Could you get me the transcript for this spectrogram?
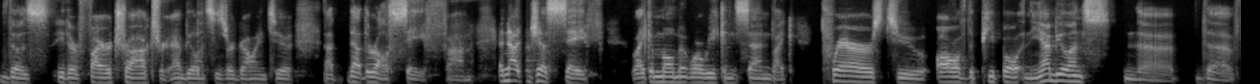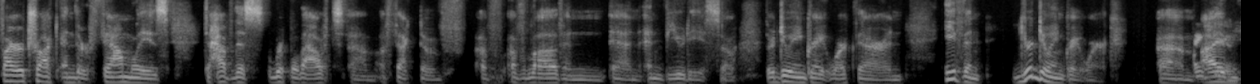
those either fire trucks or ambulances are going to that, that they're all safe um, and not just safe like a moment where we can send like prayers to all of the people in the ambulance the the fire truck and their families to have this rippled out um, effect of, of of love and and and beauty. So they're doing great work there. And ethan you're doing great work. Um, i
